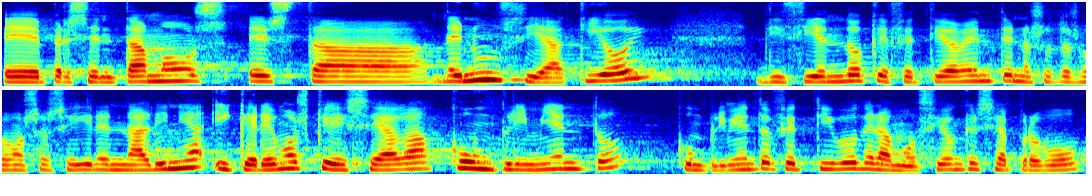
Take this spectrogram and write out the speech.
eh, presentamos esta denuncia aquí hoy diciendo que efectivamente nosotros vamos a seguir en la línea y queremos que se haga cumplimiento cumplimiento efectivo de la moción que se aprobó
